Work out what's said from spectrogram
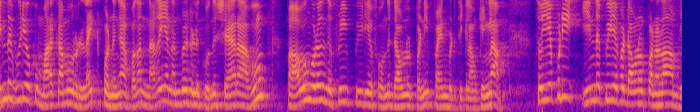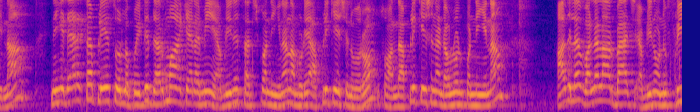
இந்த வீடியோவுக்கு மறக்காமல் ஒரு லைக் பண்ணுங்கள் அப்போ தான் நிறைய நண்பர்களுக்கு வந்து ஷேர் ஆகும். இப்போ அவங்களும் இந்த ஃப்ரீ பிடிஎஃப் வந்து டவுன்லோட் பண்ணி பயன்படுத்திக்கலாம் ஓகேங்களா ஸோ எப்படி இந்த பிடிஎஃபை டவுன்லோட் பண்ணலாம் அப்படின்னா நீங்கள் டேரெக்டாக ப்ளே ஸ்டோரில் போயிட்டு தர்மா அகாடமி அப்படின்னு சர்ச் பண்ணிங்கன்னா நம்மளுடைய அப்ளிகேஷன் வரும். ஸோ அந்த அப்ளிகேஷனை டவுன்லோட் பண்ணிங்கன்னா அதில் வள்ளலார் பேட்ச் அப்படின்னு ஒன்று ஃப்ரீ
